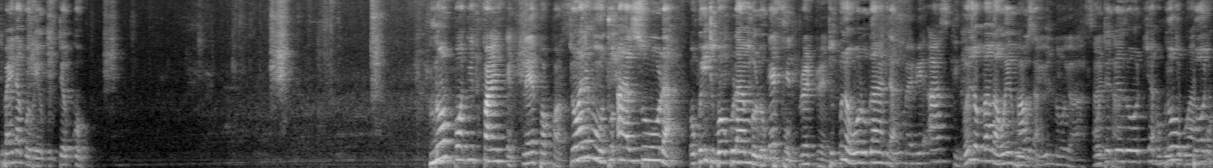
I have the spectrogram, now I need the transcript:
tebalina gwe beekutteko. Nobody finds a clear purpose. tewali muntu azuula okuyitibwa okulambulukufu kifuna owooluganda. Oyinza okuba nga weebuuza. otegeera otya okuyitibwako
